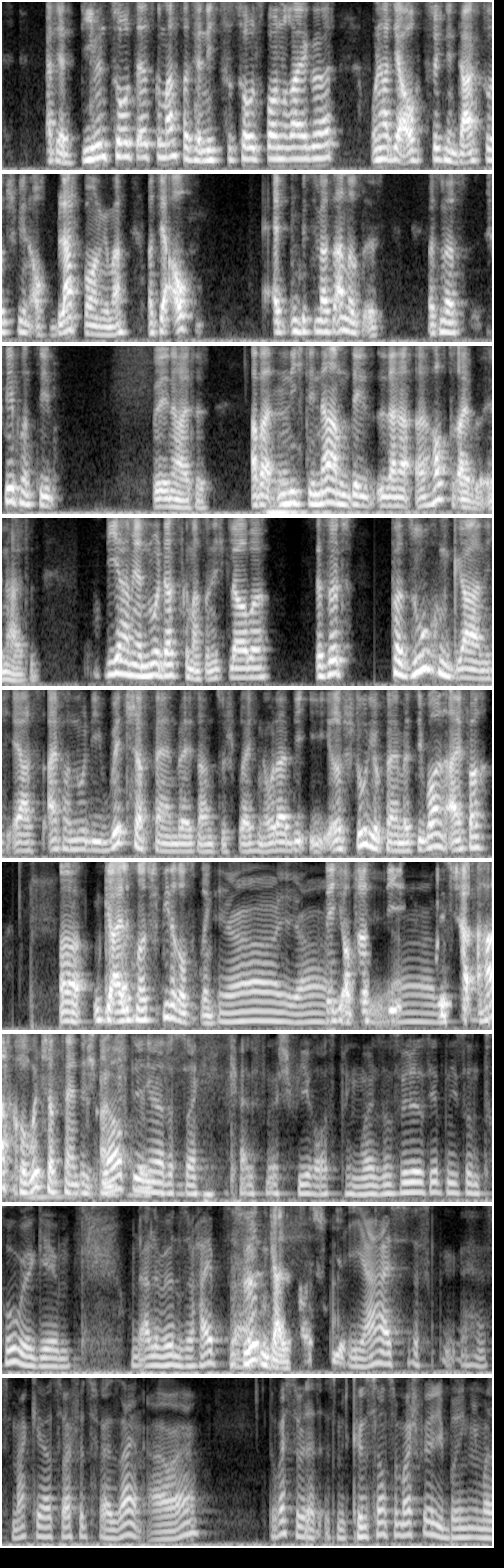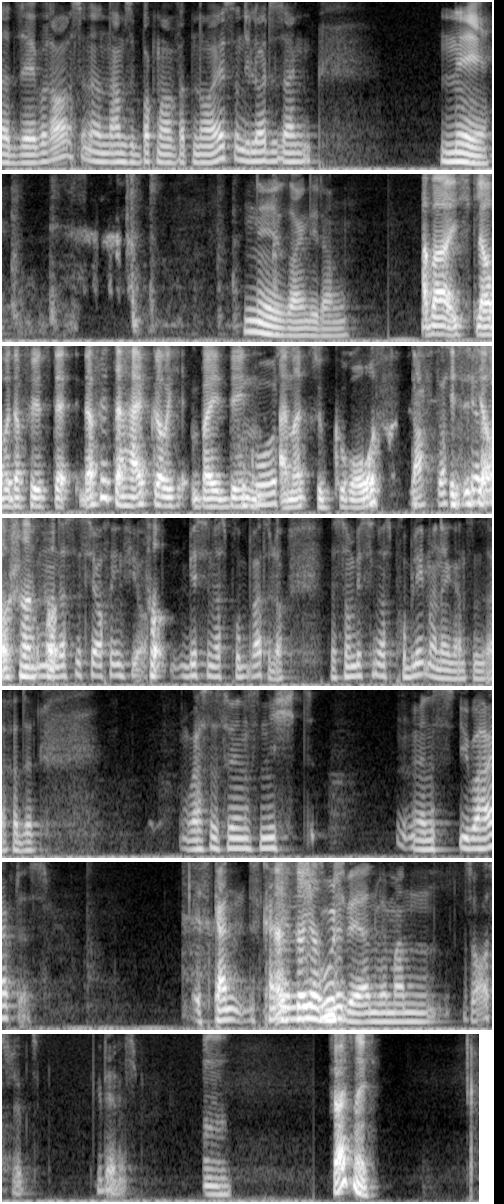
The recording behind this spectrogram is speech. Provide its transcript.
Hat ja Demon's Souls erst gemacht, was ja nicht zur Soulspawn-Reihe gehört. Und hat ja auch zwischen den Dark Souls-Spielen auch Bloodborne gemacht, was ja auch ein bisschen was anderes ist. Was nur das Spielprinzip beinhaltet. Aber Ja. nicht den Namen seiner äh, Hauptreihe beinhaltet. Die haben ja nur das gemacht. Und ich glaube, das wird versuchen gar nicht erst einfach nur die Witcher-Fanbase anzusprechen oder die, ihre Studio-Fanbase. Die wollen einfach äh, ein geiles neues Spiel rausbringen. Ja, ja. Nicht, ob das die ja, Witcher, Hardcore-Witcher-Fans Ich glaube denen ja, dass sie ein geiles neues Spiel rausbringen wollen, sonst würde es jetzt nicht so einen Trubel geben. Und alle würden so hyped sein. Es wird ein geiles neues Spiel. Ja, es, das, es mag ja zweifelsfrei sein, aber du weißt, wie das ist mit Künstlern zum Beispiel, die bringen immer dasselbe raus und dann haben sie Bock mal auf was Neues und die Leute sagen, nee. Nee, sagen die dann. Aber ich glaube, dafür ist der, dafür ist der Hype, glaube ich, bei denen groß. einmal zu groß. Darf, das es ist, ja, auch das, schon guck mal, vor- das ist ja auch irgendwie auch vor- ein bisschen das Problem. Warte doch. Das ist so ein bisschen das Problem an der ganzen Sache. Denn was ist, wenn es nicht, wenn es überhyped ist? Es kann, es kann Das ja ist nicht gut werden, wenn man so ausflippt. Geht ja nicht. Hm. Ich weiß nicht.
